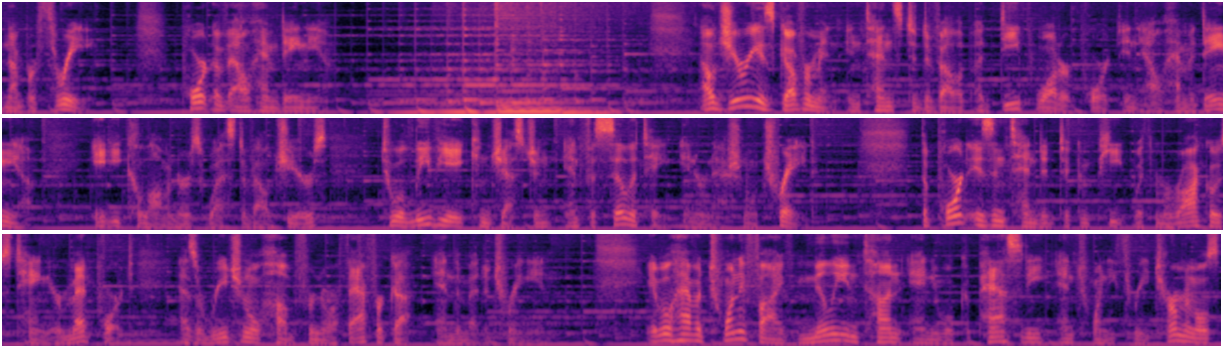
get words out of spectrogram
Number 3. Port of Al Hamdania Algeria's government intends to develop a deep water port in Al Hamdania, 80 kilometers west of Algiers, to alleviate congestion and facilitate international trade. The port is intended to compete with Morocco's Tanger Medport as a regional hub for North Africa and the Mediterranean. It will have a 25 million ton annual capacity and 23 terminals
